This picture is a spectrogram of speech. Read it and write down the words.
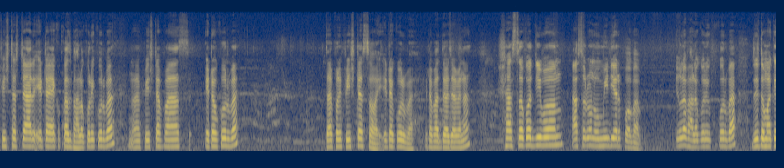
পৃষ্ঠা চার, এটা একক কাজ ভালো করে করবা। পৃষ্ঠা পাঁচ, এটাও করবা। তারপরে পৃষ্ঠা ছয়, এটা করবা। এটা বাদ দেওয়া যাবে না। স্বাস্থ্যকর জীবন, আচরণ ও মিডিয়ার প্রভাব, এগুলো ভালো করে করবা। যদি তোমাকে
